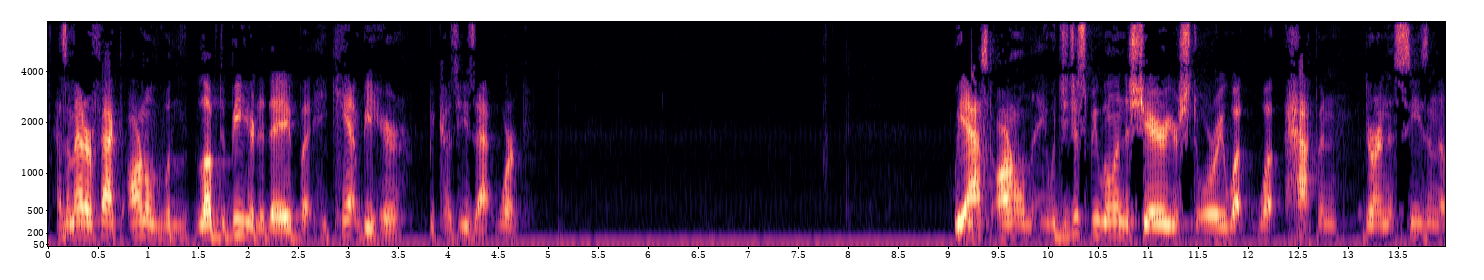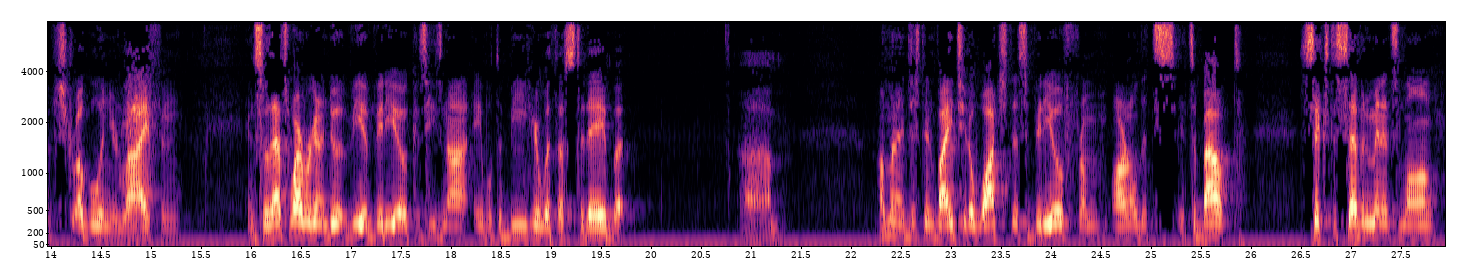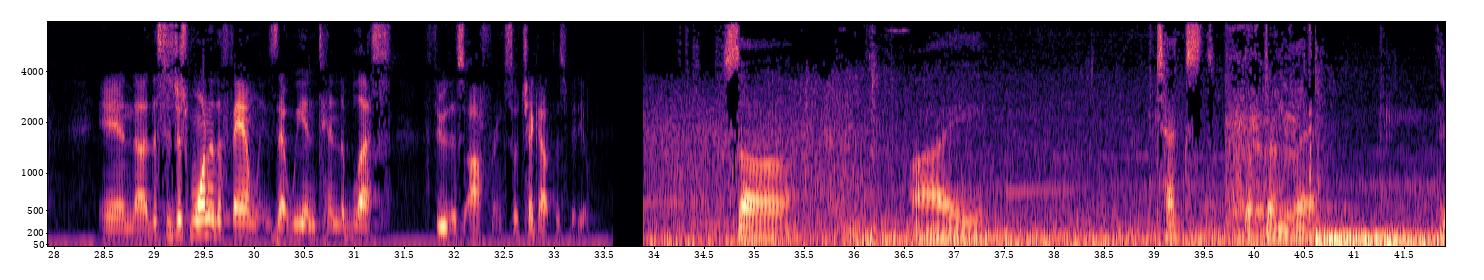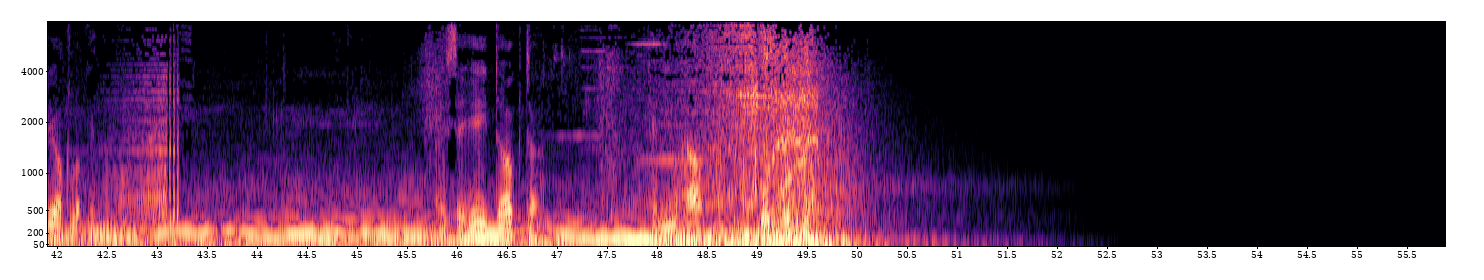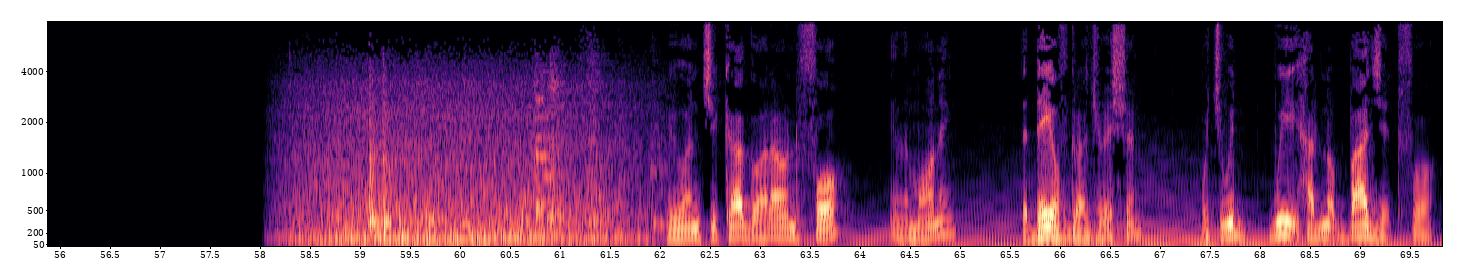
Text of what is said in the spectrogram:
As a matter of fact, Arnold would love to be here today, but he can't be here because he's at work. We asked Arnold, hey, would you just be willing to share your story, what, what happened during this season of struggle in your life? And and so that's why we're going to do it via video because he's not able to be here with us today. But um, I'm going to just invite you to watch this video from Arnold. It's, it's about six to seven minutes long. And uh, this is just one of the families that we intend to bless through this offering. So check out this video. So I text Dr. Andre, 3 o'clock in the morning. I say, hey, doctor, can you help? We in Chicago around 4 in the morning, the day of graduation, which we, we had no budget for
